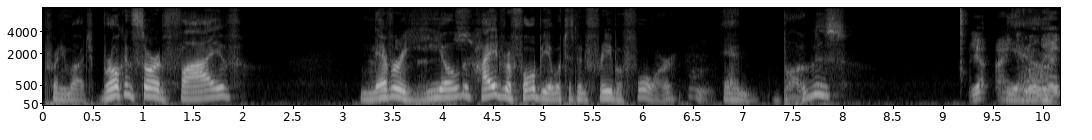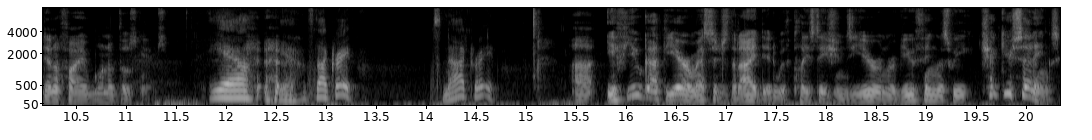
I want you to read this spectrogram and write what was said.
Pretty much. Broken Sword Five. Never Yield, Hydrophobia, which has been free before, Hmm. and Bugs. Yeah, I can only identify one of those games. Yeah, yeah, it's not great. It's not great. Uh, if you got the error message that I did with PlayStation's year in review thing this week, check your settings.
